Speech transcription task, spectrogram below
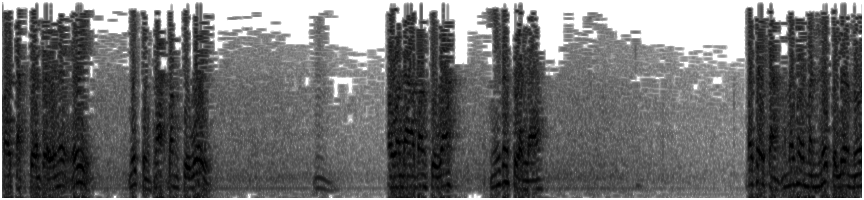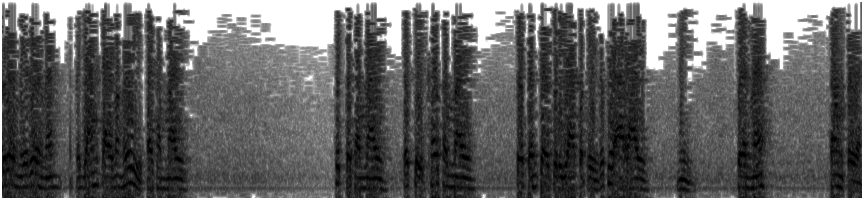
คอยตักเตือนตัวเองให้เอ้ยนึกถึงพระบ้างสิเว้ยภาวนาบ้างสิวะนี้ต้องเตือนแล้ว ไม่ใช่สั่งไม่ใช่มันนึกไปเรื่องโน้นเรื่องนี้เรื่องนั้นก็ยั้งใจบ้างเฮ้ยไปทำไมคิดไปทำไมจะติดเข้าทำไมจะสนใจจริยาคนอื่นก็เพื่ออะไร นี่ เตือนไหมต้องเตือน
